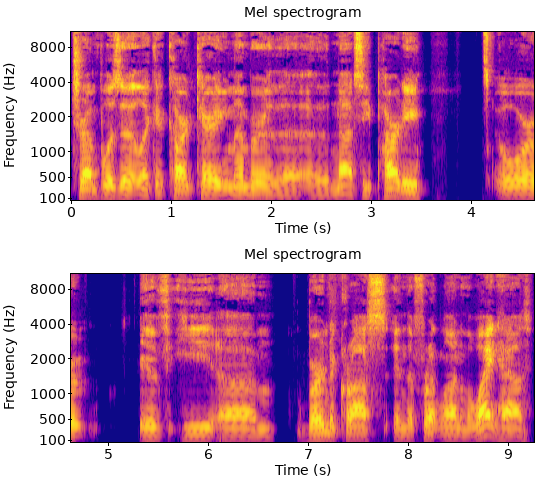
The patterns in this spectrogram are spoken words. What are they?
Trump was a like a card carrying member of the uh, Nazi Party, or if he um, burned a cross in the front lawn of the White House.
